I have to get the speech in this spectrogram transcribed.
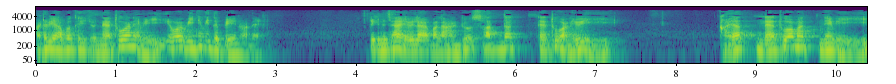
පට ව්‍යාපෝ තේජෝ නැතුව නෙවෙයි ඒව විනිවිද පේනවා දැන්. ඒක නිසා ඒ වෙලාව බලහිටියොත් සද්දත් නැතුව නෙවෙයි. කයත් නැතුවමත් නෙවෙයි.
